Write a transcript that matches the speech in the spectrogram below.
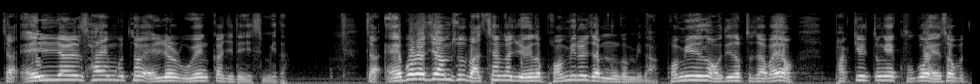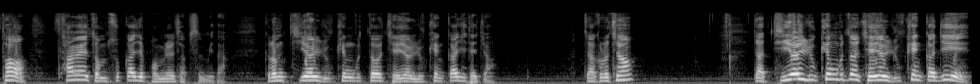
자 L열 4행부터 L열 5행까지 되어 있습니다 자 에버러지 함수 마찬가지 여기서 범위를 잡는 겁니다. 범위는 어디서부터 잡아요? 박길동의 국어에서부터 사회 점수까지 범위를 잡습니다. 그럼 D열 6행부터 J열 6행까지 되죠. 자 그렇죠? 자 D열 6행부터 J열 6행까지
